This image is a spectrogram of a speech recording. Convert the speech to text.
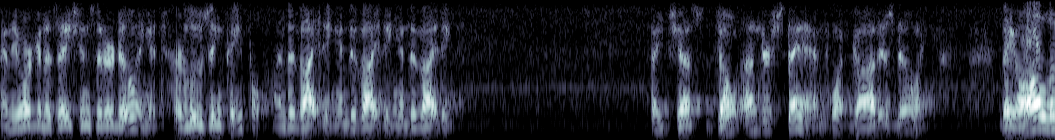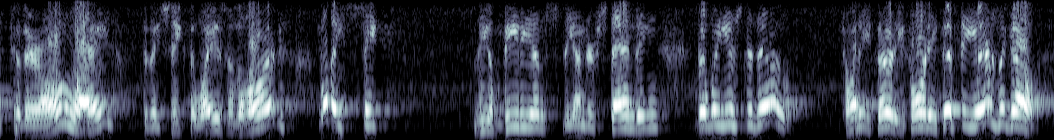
And the organizations that are doing it are losing people and dividing and dividing and dividing. They just don't understand what God is doing. They all look to their own way. Do they seek the ways of the Lord? Well, they seek the obedience, the understanding that we used to do 20, 30, 40, 50 years ago.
